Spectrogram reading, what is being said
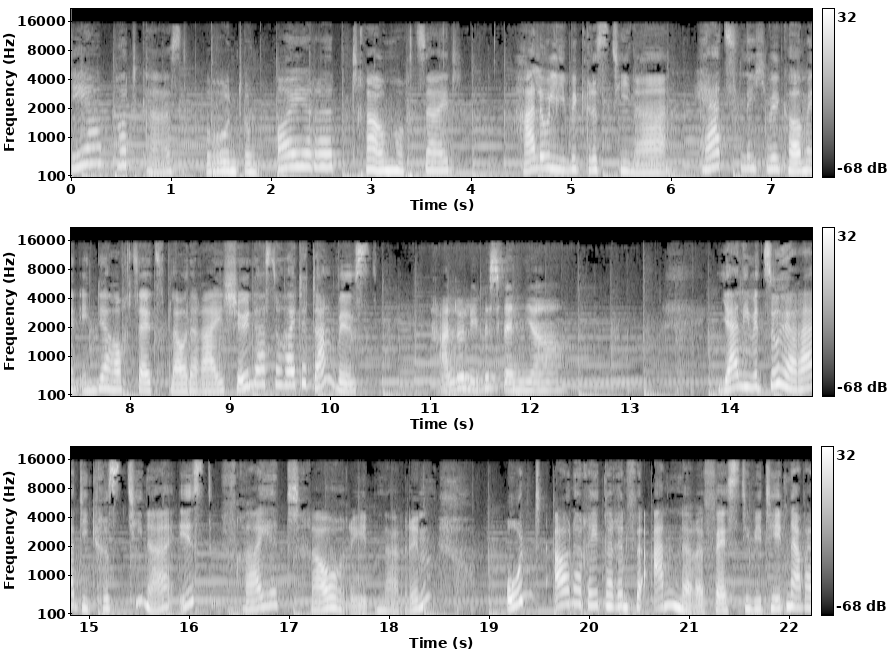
der Podcast rund um eure Traumhochzeit. Hallo liebe Christina, herzlich willkommen in der Hochzeitsplauderei. Schön, dass du heute da bist. Hallo liebe Svenja. Ja, liebe Zuhörer, die Christina ist freie Traurednerin und auch noch Rednerin für andere Festivitäten, aber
